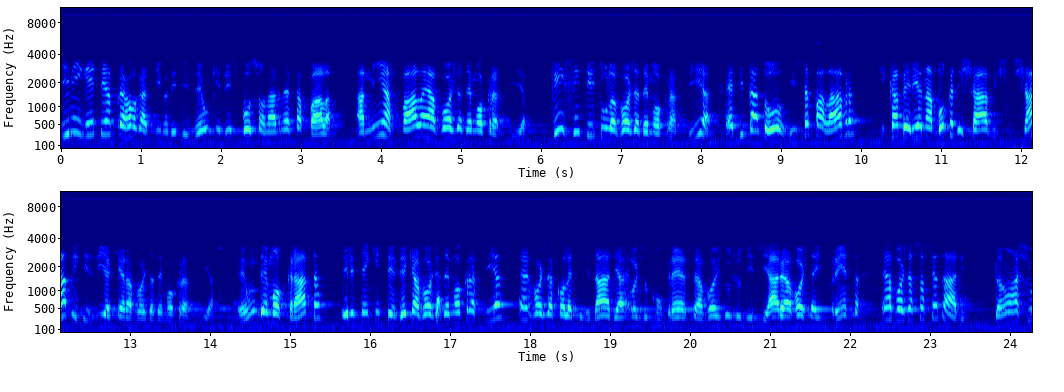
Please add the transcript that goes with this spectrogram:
e ninguém tem a prerrogativa de dizer o que disse Bolsonaro nessa fala. A minha fala é a voz da democracia. Quem se intitula voz da democracia é ditador. Isso é palavra que caberia na boca de Chaves. Chaves dizia que era a voz da democracia. É um democrata, ele tem que entender que a voz da democracia é a voz da coletividade, é a voz do Congresso, é a voz do judiciário, é a voz da imprensa, é a voz da sociedade. Então, acho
